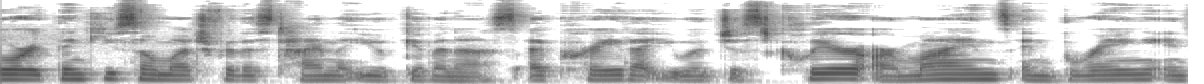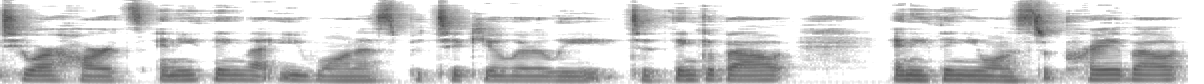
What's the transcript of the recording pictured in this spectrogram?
Lord, thank you so much for this time that you have given us. I pray that you would just clear our minds and bring into our hearts anything that you want us particularly to think about, anything you want us to pray about,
